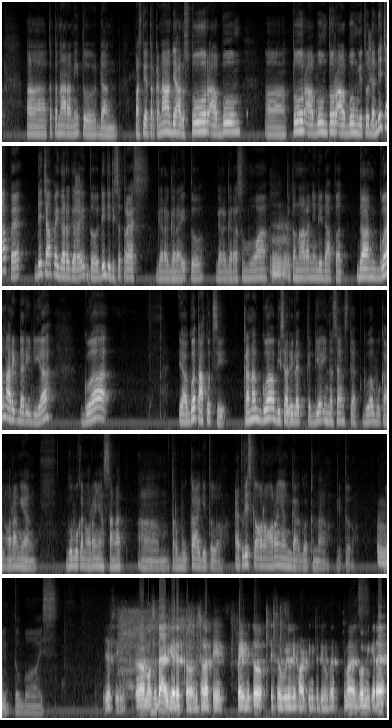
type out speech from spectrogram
uh, ketenaran itu dan pas dia terkenal dia harus tour album uh, tour album tour album gitu dan dia capek. Dia capek gara-gara itu. Dia jadi stres gara-gara itu gara-gara semua ketenaran yang dia dapat dan gue narik dari dia gue ya gue takut sih. Karena gue bisa relate ke dia in the sense that gue bukan orang yang gue bukan orang yang sangat um, terbuka gitu loh. At least ke orang-orang yang nggak gue kenal gitu. Gitu boys. Iya sih. Eh, maksudnya I get it kalau misalnya fame, fame itu is a really hard thing to deal with. Cuma gue mikirnya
